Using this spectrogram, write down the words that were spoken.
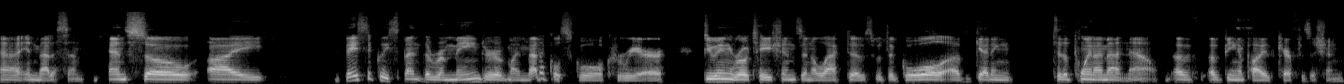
uh, in medicine. And so I basically spent the remainder of my medical school career doing rotations and electives with the goal of getting to the point I'm at now of, of being a palliative care physician.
